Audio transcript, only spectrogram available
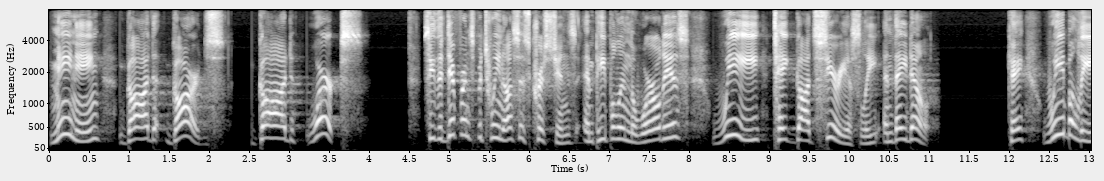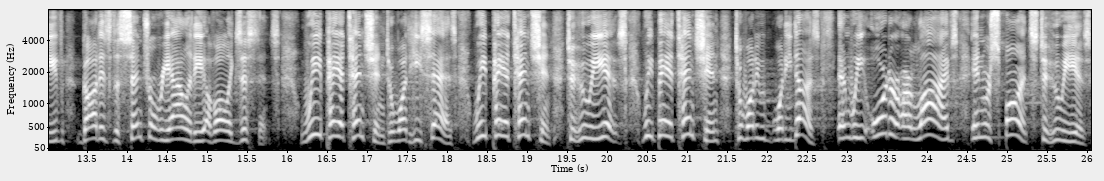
meaning God guards, God works. See, the difference between us as Christians and people in the world is we take God seriously and they don't. Okay? We believe God is the central reality of all existence. We pay attention to what He says. We pay attention to who He is. We pay attention to what He, what he does. And we order our lives in response to who He is,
